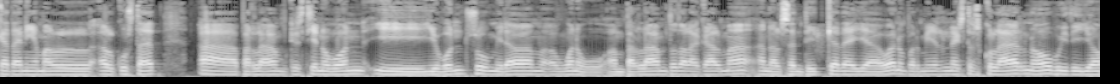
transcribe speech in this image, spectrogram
que teníem al, al costat uh, parlàvem amb Cristiano Bon i, i Bon s'ho mirava bueno, em parlava amb tota la calma en el sentit que deia, bueno, per mi és un extraescolar no, vull dir, jo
